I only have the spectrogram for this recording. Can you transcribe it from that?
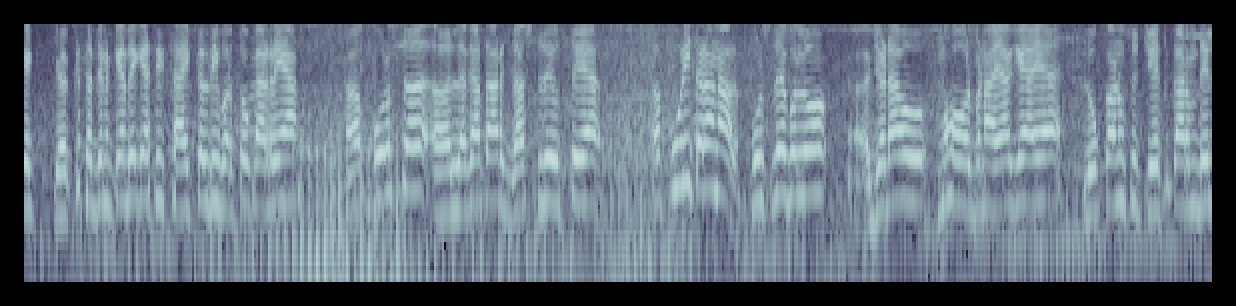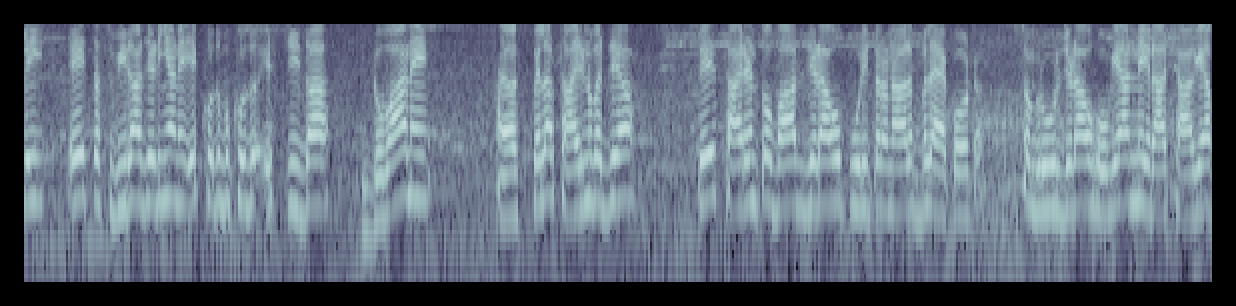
ਇੱਕ ਸੱਜਣ ਕਹਿੰਦੇ ਕਿ ਅਸੀਂ ਸਾਈਕਲ ਦੀ ਵਰਤੋਂ ਕਰ ਰਹੇ ਹਾਂ। ਪੁਲਿਸ ਲਗਾਤਾਰ ਗਸ਼ਤ ਦੇ ਉੱਤੇ ਹੈ। ਪੂਰੀ ਤਰ੍ਹਾਂ ਨਾਲ ਪੁਲਿਸ ਦੇ ਵੱਲੋਂ ਜਿਹੜਾ ਉਹ ਮਾਹੌਲ ਬਣਾਇਆ ਗਿਆ ਹੈ ਲੋਕਾਂ ਨੂੰ ਸੁਚੇਤ ਕਰਨ ਦੇ ਲਈ। ਇਹ ਤਸਵੀਰਾਂ ਜਿਹੜੀਆਂ ਨੇ, ਇਹ ਖੁਦ ਬਖੁਦ ਇਸ ਚੀਜ਼ ਦਾ ਗਵਾਹ ਨੇ। ਪਹਿਲਾਂ ਸਾਇਰਨ ਵੱਜਿਆ ਤੇ ਸਾਇਰਨ ਤੋਂ ਬਾਅਦ ਜਿਹੜਾ ਉਹ ਪੂਰੀ ਤਰ੍ਹਾਂ ਨਾਲ ਬਲੈਕ ਆਊਟ, ਸੰਗਰੂਰ ਜਿਹੜਾ ਉਹ ਹੋ ਗਿਆ, ਹਨੇਰਾ ਛਾ ਗਿਆ।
